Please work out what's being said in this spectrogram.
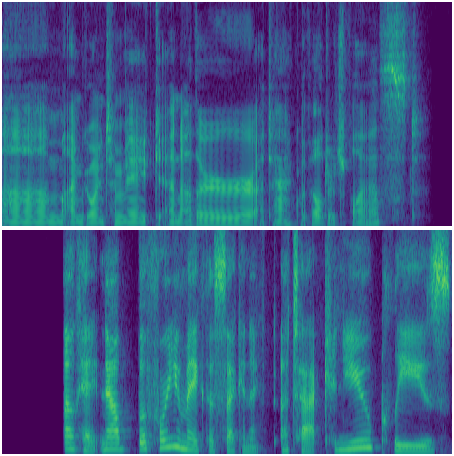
um, I'm going to make another attack with Eldritch Blast. Okay. Now, before you make the second attack, can you please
